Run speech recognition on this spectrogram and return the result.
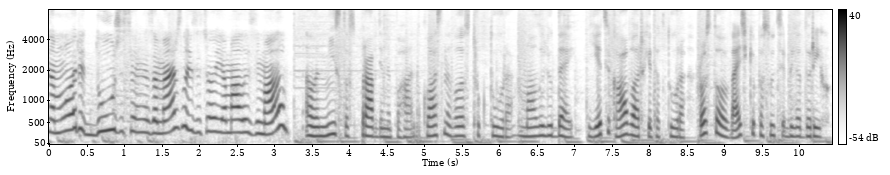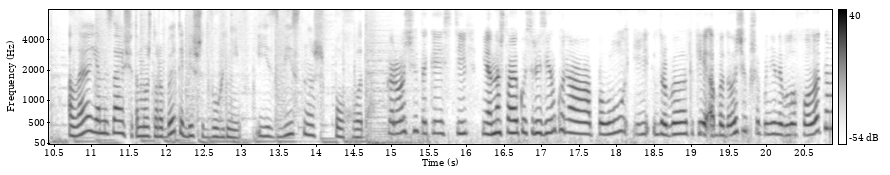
На морі дуже сильно замерзла, і за цього я мало знімала. Але місто справді непогане, класна велоструктура, мало людей, є цікава архітектура, просто овечки пасуться біля доріг. Але я не знаю, що там можна робити більше двох днів. І звісно ж, погода. Коротше, такий стіль. Я знайшла якусь резинку на полу і зробила такий ободочок, щоб мені не було холодно.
